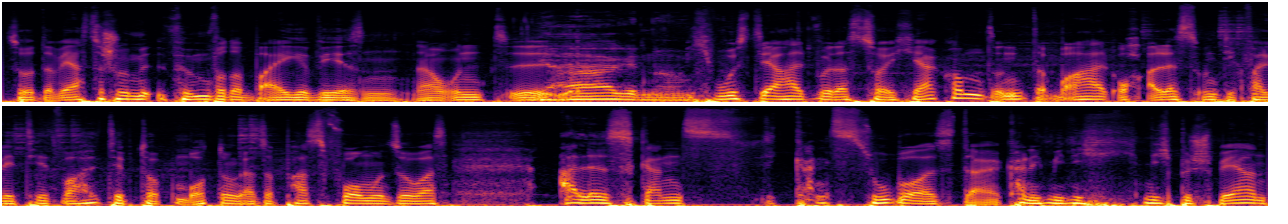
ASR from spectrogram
so, da wärst du schon mit einem Fünfer dabei gewesen. Ja, und äh, Ja, genau. ich wusste ja halt, wo das Zeug herkommt und da war halt auch alles und die Qualität war halt tiptop in Ordnung, also Passform und sowas. Alles ganz, ganz super, also da kann ich mich nicht, nicht beschweren.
